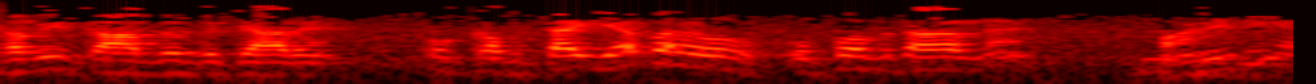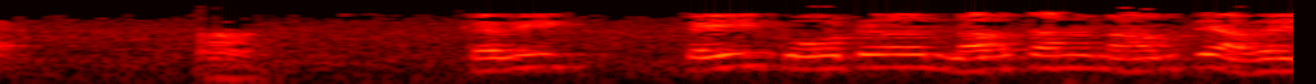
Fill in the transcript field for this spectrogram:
ਕਵੀ ਕਾਵਿ ਵਿਚਾਰੇ ਉਹ ਕਵਿਤਾ ਹੀ ਹੈ ਪਰ ਉਹ ਉਪਵਤਾਰ ਨੇ ਬਾਣੀ ਨਹੀਂ ਹੈ ਹਾਂ। ਕਵੀ ਕਈ ਕੋਟ ਨਵ ਤਨ ਨਾਮ ਧਿਆਵੇ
